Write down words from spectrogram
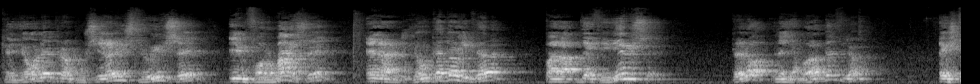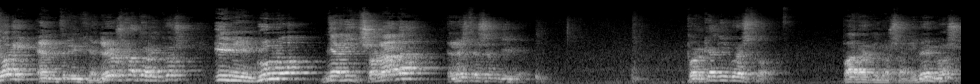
que yo le propusiera instruirse, informarse en la religión católica para decidirse. Pero le llamó la atención. Estoy entre ingenieros católicos y ninguno me ha dicho nada en este sentido. ¿Por qué digo esto? para que nos animemos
